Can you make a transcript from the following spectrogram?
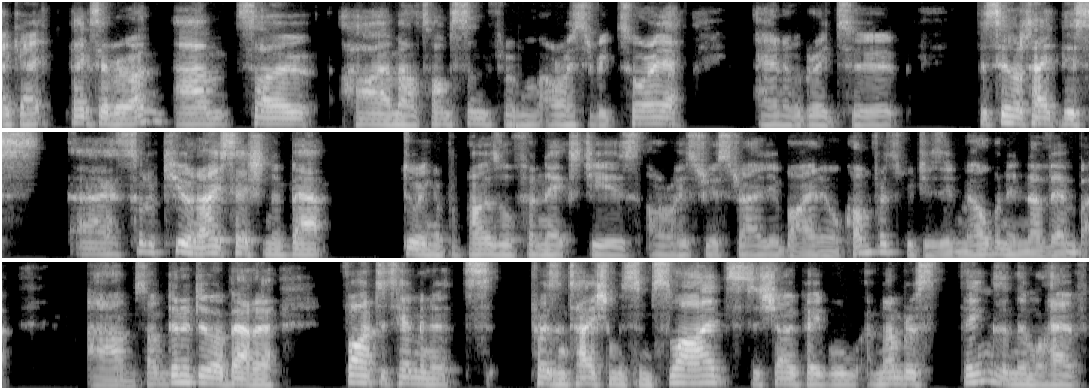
Okay, thanks everyone. Um, so hi, I'm Al Thomson from Oral History Victoria, and I've agreed to facilitate this uh, sort of Q and A session about doing a proposal for next year's Oral History Australia Biennial Conference, which is in Melbourne in November. Um, so I'm going to do about a five to ten minutes presentation with some slides to show people a number of things, and then we'll have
